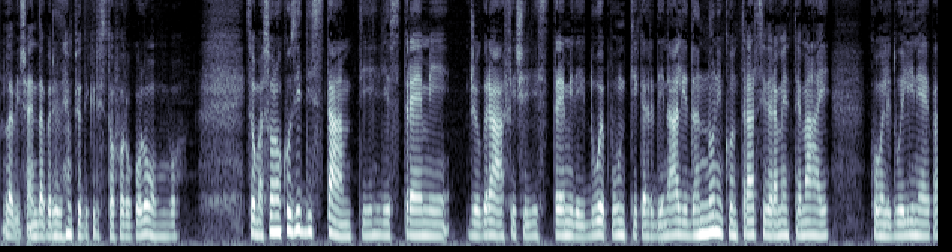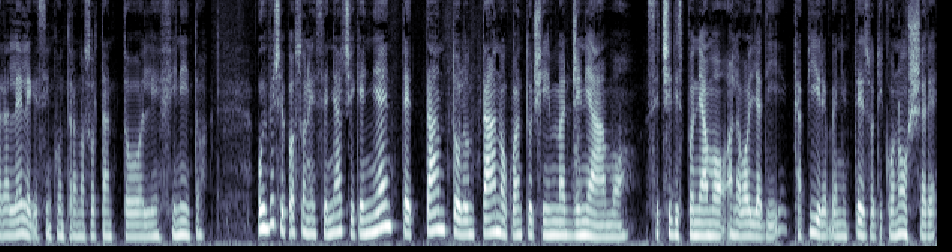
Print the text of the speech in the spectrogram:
la vicenda per esempio di Cristoforo Colombo. Insomma, sono così distanti gli estremi geografici, gli estremi dei due punti cardinali da non incontrarsi veramente mai? Come le due linee parallele che si incontrano soltanto all'infinito. O invece possono insegnarci che niente è tanto lontano quanto ci immaginiamo, se ci disponiamo alla voglia di capire, ben inteso, di conoscere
